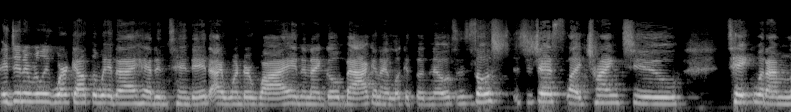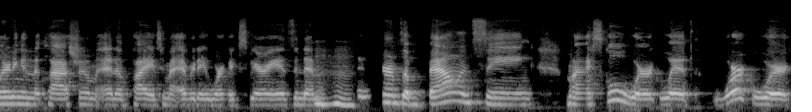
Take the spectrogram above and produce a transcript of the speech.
It didn't really work out the way that I had intended. I wonder why. And then I go back and I look at the notes. And so it's just like trying to take what I'm learning in the classroom and apply it to my everyday work experience. And then mm-hmm. in terms of balancing my schoolwork with work work,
